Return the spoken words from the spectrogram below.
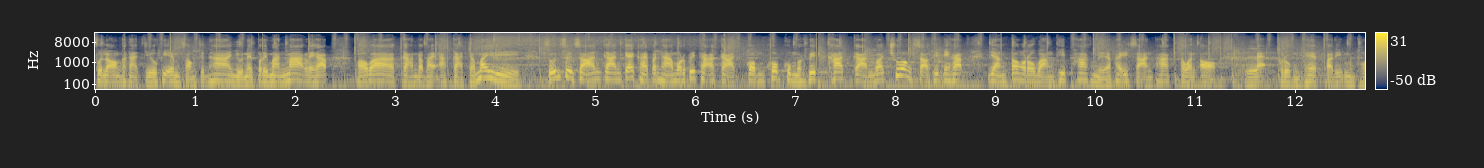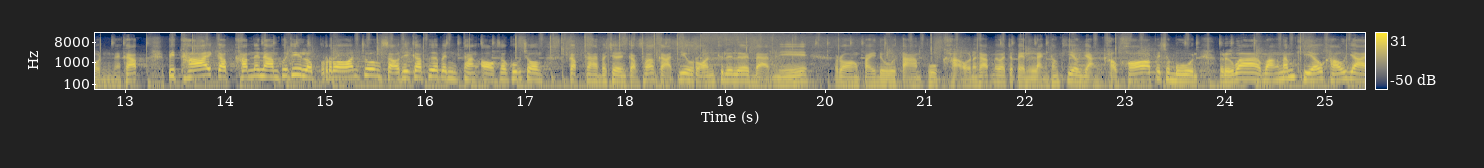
ฝุ่นละอองขนาดจิ๋ว PM 2.5 อยู่ในปริมาณมากเลยครับ เพราะว่าการระบายอากาศจะไม่ดี ศูนย์สื่อสารการแก้ไขปัญหามลพิษทางอากาศกรมควบคุมมลพิษคาดการว่าช่วงเสาร์อาทิตย์นี้ครับยังต้องระวังที่ภาคเหนือภาคอีสานภาคตะวันออก และกรุงเทพปริมณฑลนะครับปิดท้ายกับคำแนะนำพื้นที่หลบร้อนช่วงเสาร์อาทิตย์ครับเพื่อเป็นทางออกสำหรับคุณผู้ชม กับการเผชิญกับสภาพอากาศที่ร้อนขึ้นเรื่อยๆ แบบนี้ลองไปดูตามภูเขานะครับไม่ว่าจะเป็นแหล่งท่องเที่ยวอย่างเขาค้อเพชรบูรณ์หรือว่าวังน้ำเขียวเขาใหญ่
